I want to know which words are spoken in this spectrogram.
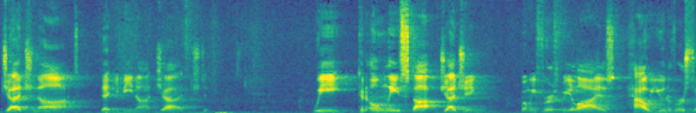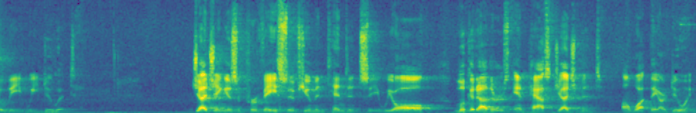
Judge not that ye be not judged. We can only stop judging when we first realize how universally we do it. Judging is a pervasive human tendency. We all look at others and pass judgment on what they are doing.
